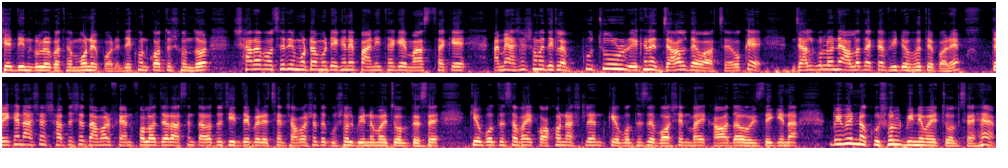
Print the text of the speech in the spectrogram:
সেই দিনগুলোর কথা মনে পড়ে। দেখুন কত সুন্দর। সারা বছরই মোটামুটি এখানে পানি থাকে, মাছ থাকে। আমি আসার সময় দেখলাম প্রচুর এখানে জাল দেওয়া আছে, ওকে? জালগুলো নিয়ে আলাদা একটা ভিডিও হতে পারে। তো এখানে আসার সাথে সাথে আমার ফ্যান ফলোয়ার যারা আছেন, তারা তো চিনতে পেরেছেন, সবার সাথে কুশল বিনিময় চলতেছে। কেউ বলতেছে, ভাই, কখন আসলেন? কেউ বলতেছে, বসেন ভাই খাওয়া দাওয়া হয়েছে কিনা? বিভিন্ন কুশল বিনিময় চলছে হ্যাঁ।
